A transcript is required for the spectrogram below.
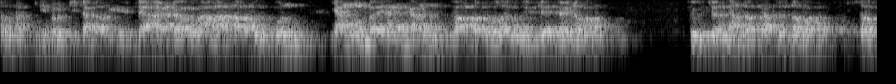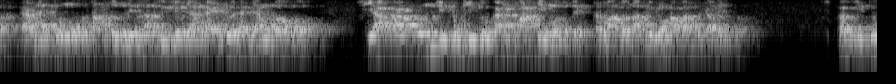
sholat ini perlu dicatat. Tidak ada ulama satupun yang membayangkan waktu lalu dijaga nopo sujud ngantor kasus nopo sholat. Karena itu muhtasun lillah. Sujud yang kayak itu hanya untuk Allah. Siapa pun dibegitukan pasti muslim, termasuk Nabi Muhammad sekali. Sebab itu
